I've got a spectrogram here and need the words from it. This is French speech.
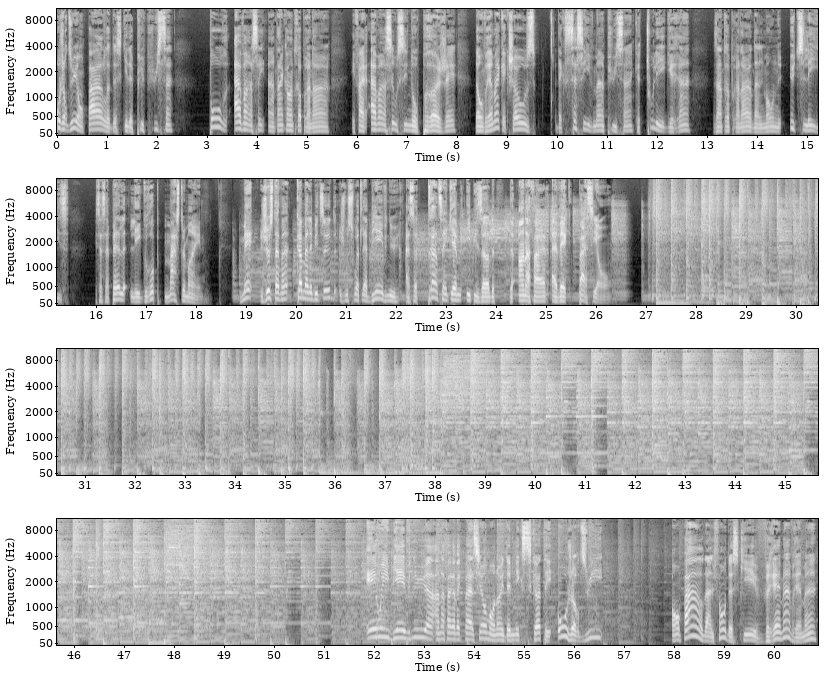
Aujourd'hui, on parle de ce qui est le plus puissant pour avancer en tant qu'entrepreneur et faire avancer aussi nos projets. Donc vraiment quelque chose d'excessivement puissant que tous les grands entrepreneurs dans le monde utilisent. Et ça s'appelle les groupes Mastermind. Mais juste avant, comme à l'habitude, je vous souhaite la bienvenue à ce 35e épisode de En affaires avec passion. Et oui, bienvenue en Affaires avec Passion. Mon nom est Dominique Scott et aujourd'hui, on parle dans le fond de ce qui est vraiment, vraiment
